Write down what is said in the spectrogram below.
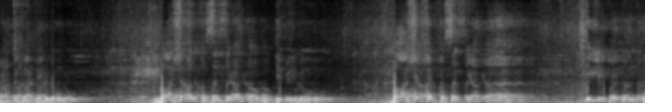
ರಾಜಕಾರಣಿಗಳು ಭಾಷಾ ಅಲ್ಪಸಂಖ್ಯಾತ ಉದ್ಯಮಿಗಳು, ಭಾಷಾ ಅಲ್ಪಸಂಖ್ಯಾತ ಇಲ್ಲಿ ಬಂದಂತ,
